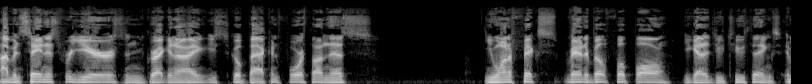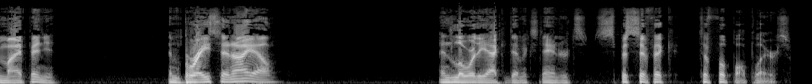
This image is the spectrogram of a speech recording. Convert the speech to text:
I've been saying this for years, and Greg and I used to go back and forth on this. You want to fix Vanderbilt football, you got to do two things, in my opinion embrace NIL and lower the academic standards specific to football players.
